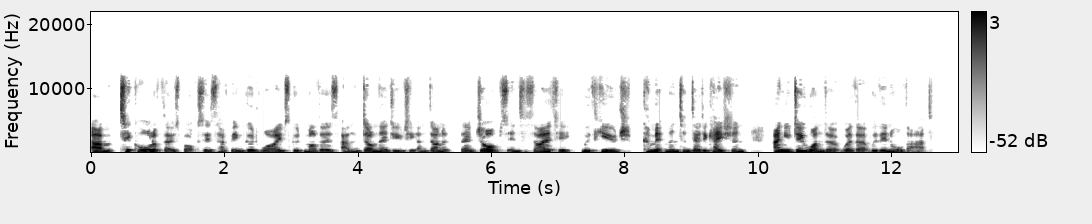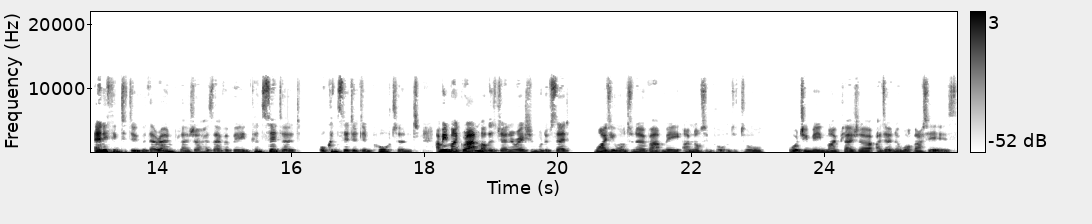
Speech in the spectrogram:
um, tick all of those boxes, have been good wives, good mothers, and done their duty and done their jobs in society with huge commitment and dedication. And you do wonder whether within all that, anything to do with their own pleasure has ever been considered or considered important. I mean, my grandmother's generation would have said, why do you want to know about me? I'm not important at all. What do you mean, my pleasure? I don't know what that is.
